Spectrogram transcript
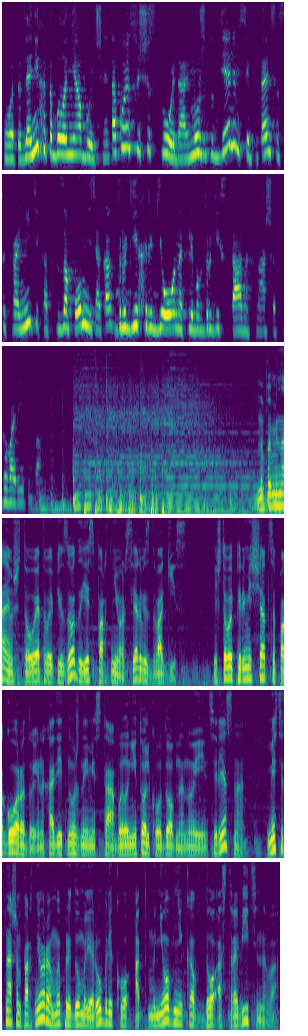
Вот, и для них это было необычно. И такое существует, да. И мы уже тут делимся и пытаемся сохранить и как-то запомнить, а как в других регионах либо в других странах наших говорится. Напоминаем, что у этого эпизода есть партнер, сервис 2GIS. И чтобы перемещаться по городу и находить нужные места было не только удобно, но и интересно, вместе с нашим партнером мы придумали рубрику «От мневников до Островитиного»,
